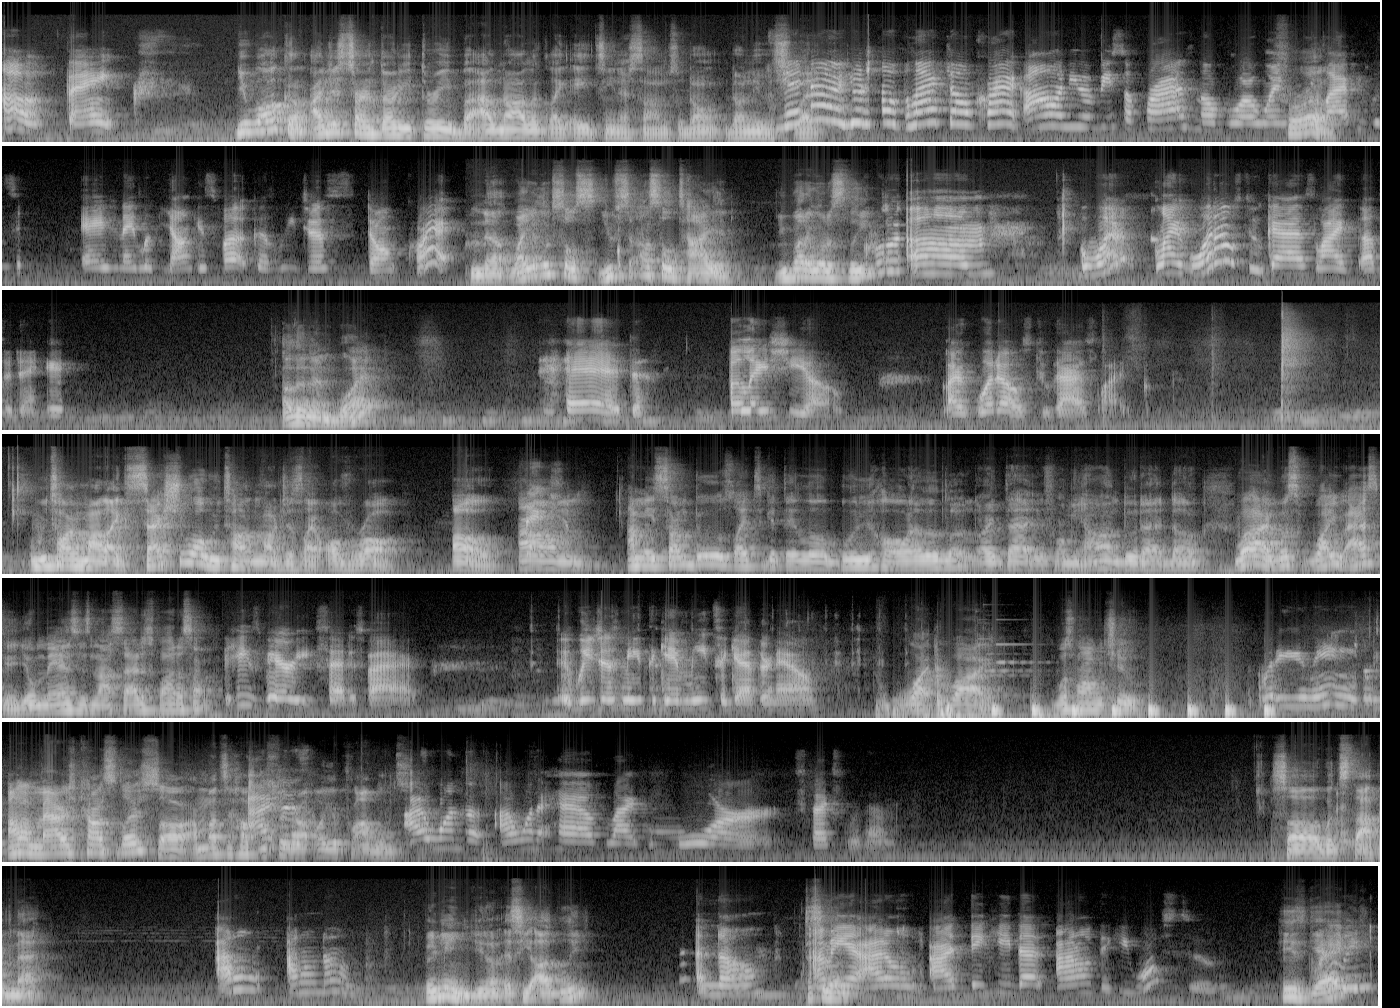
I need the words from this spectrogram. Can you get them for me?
Oh, thanks. You're welcome. I just turned 33, but I know I look like 18 or something, so don't don't even Yeah, sweat it. you know, black don't crack. I don't even be surprised no more when black people see age and they look young as fuck because we just don't crack. No, why you look so? You sound so tired. You about to go to sleep? Um, what like what else do guys like other than head? Other than what? Head, fellatio. Like what else do guys like? We talking about like sexual? Or we talking about just like overall? Oh, um, I mean, some dudes like to get their little booty hole like that. You feel me? I don't do that though. Why? What's why you asking? Your man's is not satisfied or something? He's very satisfied. We just need to get meat together now. What? Why? What's wrong with you? What do you mean? I'm a marriage counselor, so I'm about to help you I figure just- out all your problems. I wanna I wanna have like more sex with him. So what's stopping that? I don't I don't know. What do you mean? You know, is he ugly? Uh, No. Does I mean look- I don't I think he does I don't think he wants to. He's gay. Really?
